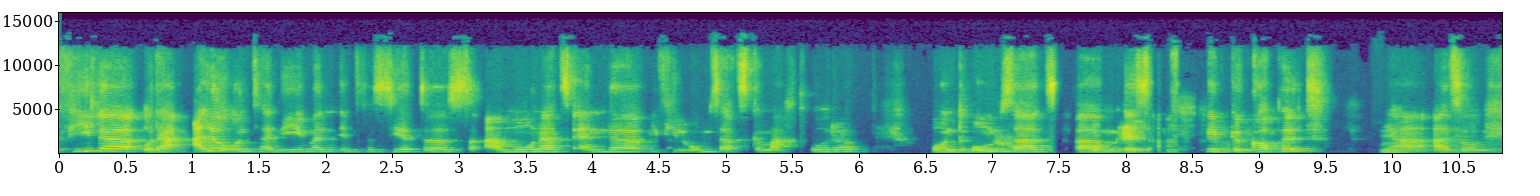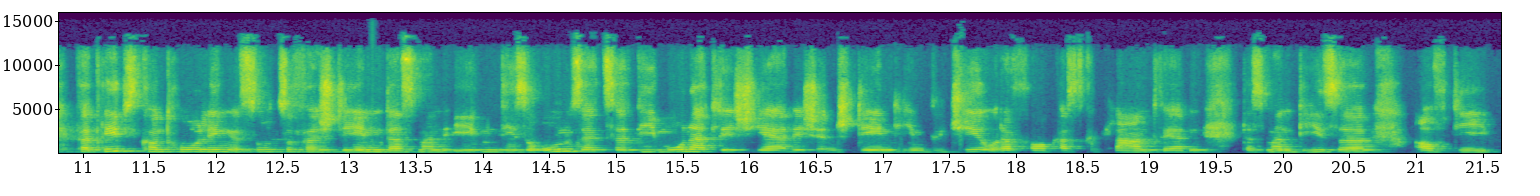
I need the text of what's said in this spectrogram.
viele oder alle Unternehmen interessiert es am Monatsende, wie viel Umsatz gemacht wurde. Und Umsatz ähm, okay. ist am Vertrieb gekoppelt. Mhm. Ja, also Vertriebscontrolling ist so zu verstehen, dass man eben diese Umsätze, die monatlich, jährlich entstehen, die im Budget oder Forecast geplant werden, dass man diese auf die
